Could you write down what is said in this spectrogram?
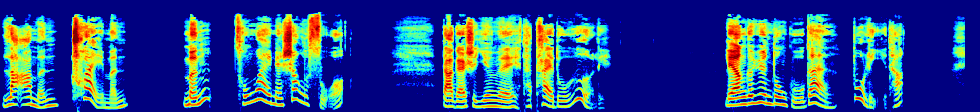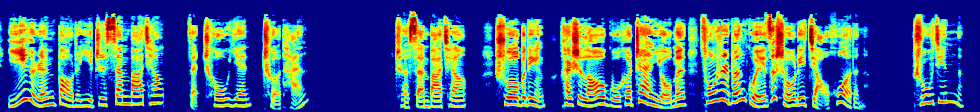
拉门踹门，门从外面上了锁。大概是因为他态度恶劣。两个运动骨干不理他，一个人抱着一支三八枪在抽烟扯谈。这三八枪说不定还是老古和战友们从日本鬼子手里缴获的呢。如今呢？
